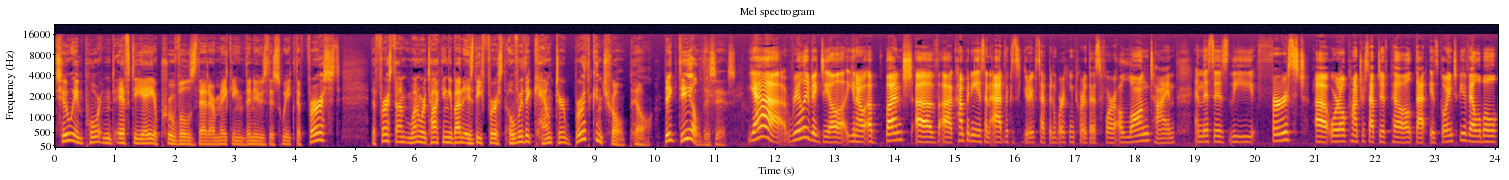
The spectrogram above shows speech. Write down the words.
two important FDA approvals that are making the news this week. The first, the first one we're talking about is the first over-the-counter birth control pill. big deal this is. Yeah, really big deal. You know, a bunch of uh, companies and advocacy groups have been working toward this for a long time. And this is the first uh, oral contraceptive pill that is going to be available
